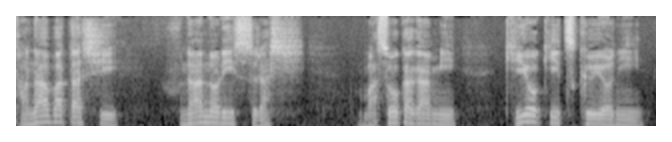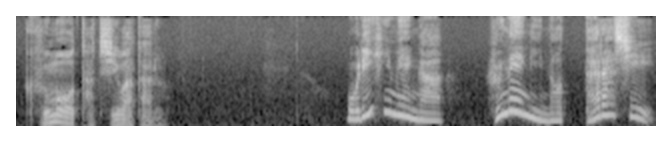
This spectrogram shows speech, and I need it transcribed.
七夕し、船乗りすらし、まそかがみ、清きつくよに、雲立ち渡る。織姫が船に乗ったらしい。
